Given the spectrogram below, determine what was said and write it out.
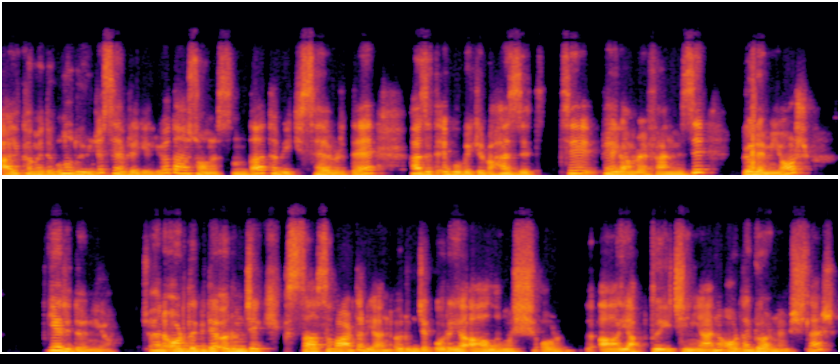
Alkame bunu duyunca Sevr'e geliyor. Daha sonrasında tabii ki Sevr'de Hazreti Ebu Bekir ve Hazreti Peygamber Efendimiz'i göremiyor. Geri dönüyor. Hani orada bir de örümcek kıssası vardır yani örümcek oraya ağlamış, or, ağ yaptığı için yani orada görmemişler.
